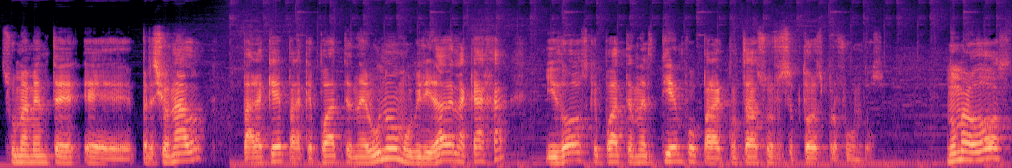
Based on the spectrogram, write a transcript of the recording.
sumamente eh, presionado. ¿Para qué? Para que pueda tener uno, movilidad en la caja y dos, que pueda tener tiempo para encontrar sus receptores profundos. Número dos,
